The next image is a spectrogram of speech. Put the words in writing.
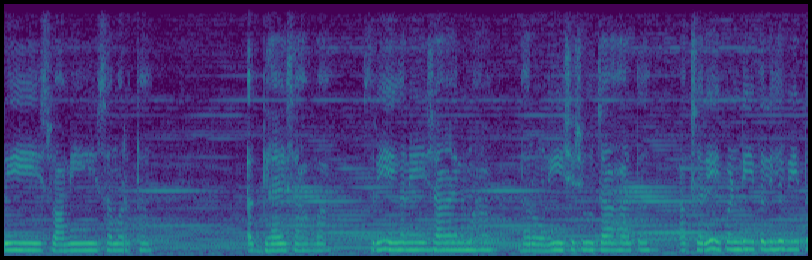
श्री स्वामी समर्थ अध्याय सहावा. श्री गणेशाय नमः. धरोणी शिशूचा हात अक्षरे पंडित लिहवीत.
